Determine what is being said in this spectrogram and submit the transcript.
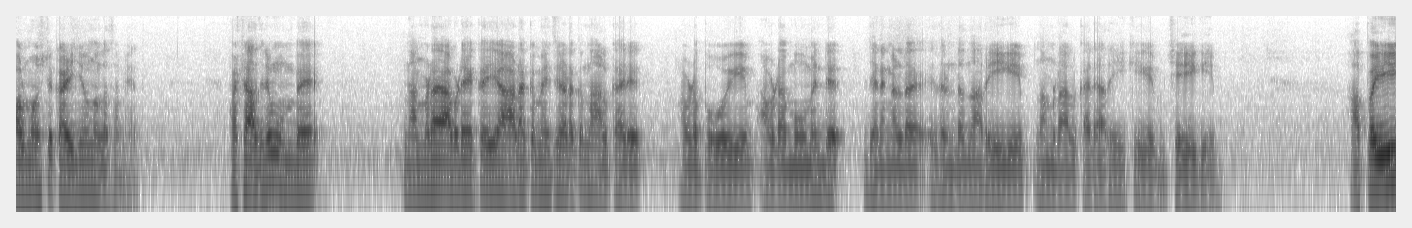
ഓൾമോസ്റ്റ് കഴിഞ്ഞു എന്നുള്ള സമയത്ത്. പക്ഷേ അതിനു മുമ്പേ നമ്മുടെ അവിടെയൊക്കെ ഈ ആടൊക്കെ മേച്ച് കിടക്കുന്ന ആൾക്കാർ അവിടെ പോവുകയും അവിടെ മൂവ്മെന്റ് ജനങ്ങളുടെ ഇതുണ്ടെന്ന് അറിയുകയും നമ്മുടെ ആൾക്കാരെ അറിയിക്കുകയും ചെയ്യുകയും. അപ്പോൾ ഈ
